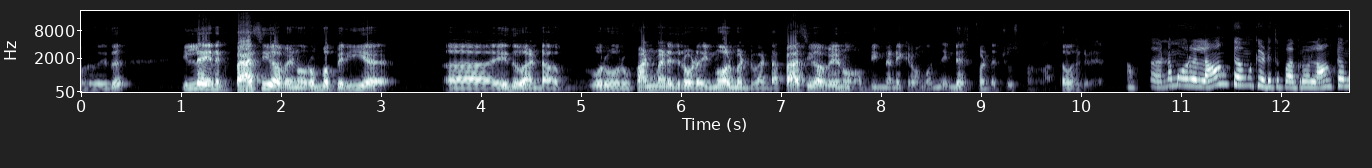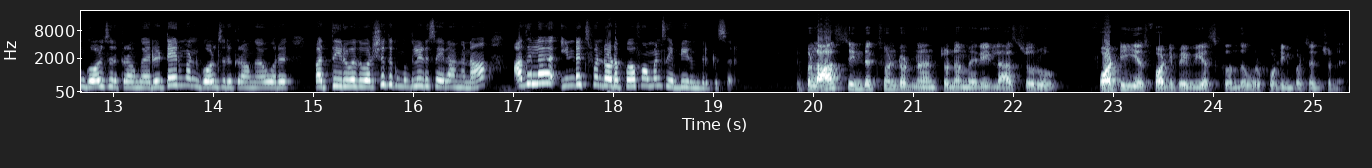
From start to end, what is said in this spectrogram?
ஒரு இது. இல்லை எனக்கு பேசிவாக வேணும் ரொம்ப பெரிய இது வேண்டாம் ஒரு ஒரு ஃபண்ட் மேனேஜரோட இன்வால்மெண்ட் வேண்டாம் பேசிவாக வேணும் அப்படின்னு நினைக்கிறவங்க வந்து இண்டெக்ஸ் ஃபண்டை சூஸ் பண்ணலாம். தவறு கிடையாது. நம்ம ஒரு லாங் டேர்முக்கு எடுத்து பார்க்குறோம். லாங் டேர்ம் கோல்ஸ் இருக்கிறவங்க ரிட்டையர்மெண்ட் கோல்ஸ் இருக்கிறவங்க ஒரு பத்து இருபது வருஷத்துக்கு முதலீடு செய்றாங்கன்னா அதுல இண்டெக்ஸ் ஃபண்டோட பெர்ஃபார்மன்ஸ் எப்படி இருந்திருக்கு சார் இப்போ லாஸ்ட் இண்டெக்ஸ் ஃபண்டோட நான் சொன்ன மாதிரி லாஸ்ட் ஒரு ஃபார்ட்டி இயர்ஸ் ஃபார்ட்டி ஃபைவ் இயர்ஸ்க்கு வந்து ஒரு ஃபோர்டீன் பர்சன்ட் சொன்னேன்.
